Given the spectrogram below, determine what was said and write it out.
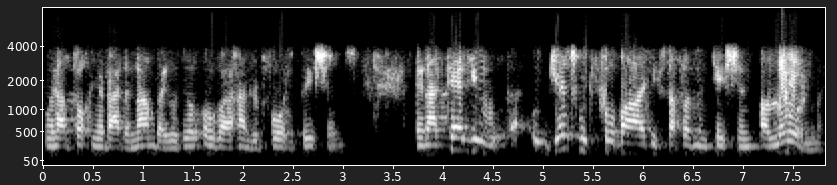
When I'm talking about a number, it was over 140 patients. And I tell you, just with probiotic supplementation alone,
